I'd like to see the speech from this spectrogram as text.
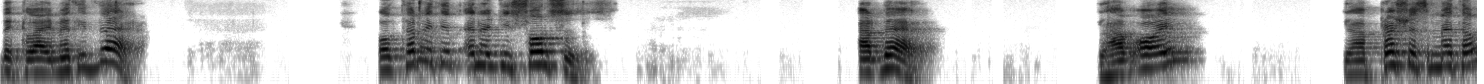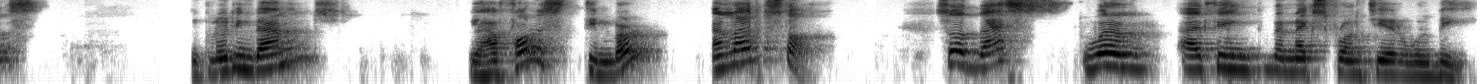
The climate is there. Alternative energy sources are there. You have oil, you have precious metals, including diamonds, you have forest timber and livestock. So that's where I think the next frontier will be.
